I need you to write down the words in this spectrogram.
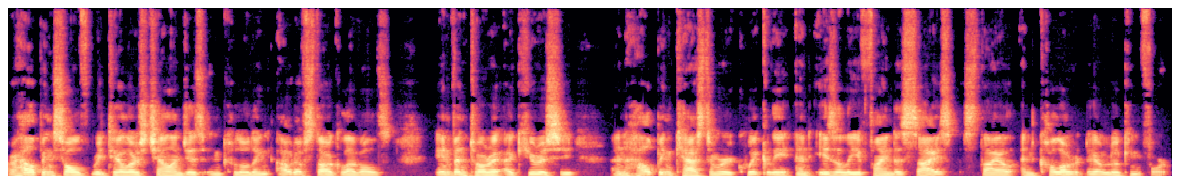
are helping solve retailers' challenges including out-of-stock levels, inventory accuracy, and helping customers quickly and easily find the size, style, and color they are looking for.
